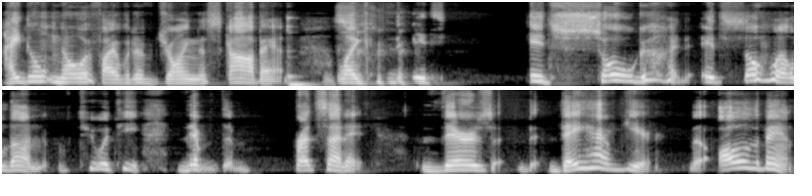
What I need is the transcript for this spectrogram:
I don't know if I would have joined the ska band. Like it's it's so good. It's so well done to a T. The, the, Brett said it. There's they have gear. All of the band.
